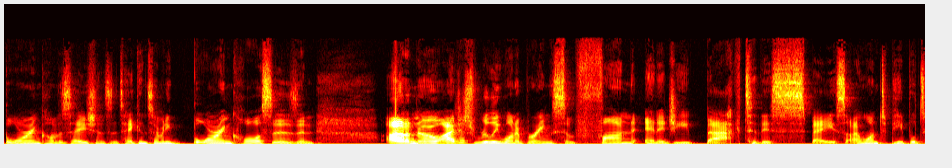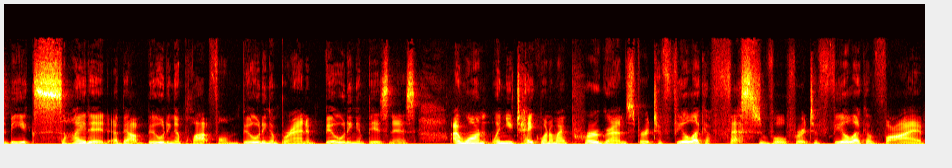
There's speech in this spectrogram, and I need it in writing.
boring conversations and taken so many boring courses and I don't know. I just really want to bring some fun energy back to this space. I want people to be excited about building a platform, building a brand, and building a business. I want when you take one of my programs for it to feel like a festival, for it to feel like a vibe.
